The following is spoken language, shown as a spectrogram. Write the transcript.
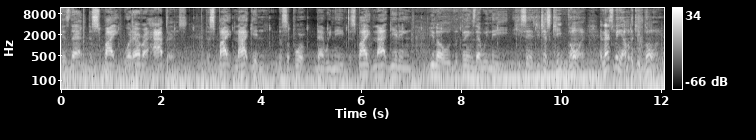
is that despite whatever happens, despite not getting the support that we need, despite not getting, you know, the things that we need, he says, you just keep going. And that's me. I'm going to keep going.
